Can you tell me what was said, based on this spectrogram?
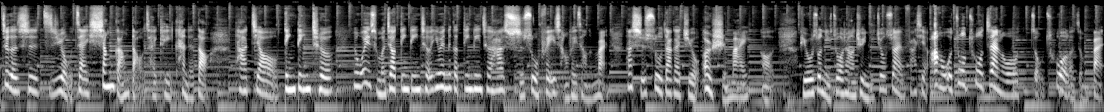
这个是只有在香港岛才可以看得到，它叫叮叮车。那为什么叫叮叮车？因为那个叮叮车它时速非常非常的慢，它时速大概只有二十迈啊。比如说你坐上去，你就算发现啊，我坐错站了，我走错了怎么办？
